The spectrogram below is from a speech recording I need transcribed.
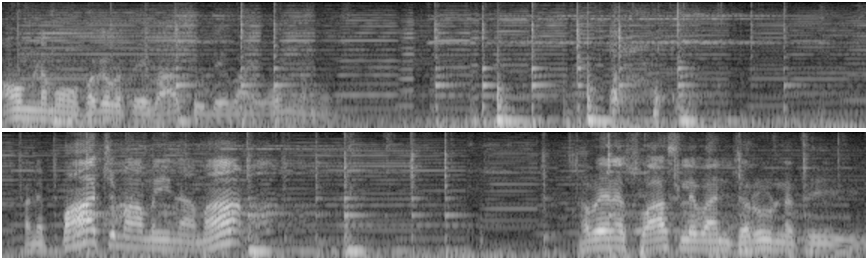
ઓમ નમો ભગવતે વાસુદેવાય, ઓમ નમો. અને પાંચમા મહિનામાં હવે એને શ્વાસ લેવાની જરૂર નથી.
